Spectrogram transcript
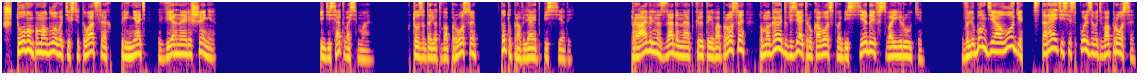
Что вам помогло в этих ситуациях принять верное решение? 58. Кто задает вопросы, тот управляет беседой. Правильно заданные открытые вопросы помогают взять руководство беседой в свои руки. В любом диалоге старайтесь использовать вопросы,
